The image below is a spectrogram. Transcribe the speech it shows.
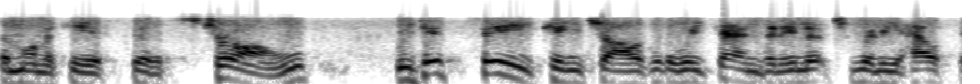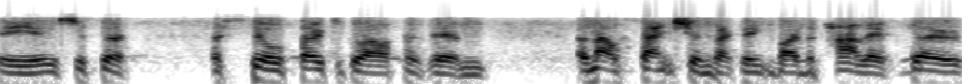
the monarchy is still strong. We did see King Charles at the weekend, and he looked really healthy. It was just a, a still photograph of him, and that was sanctioned, I think, by the palace. So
